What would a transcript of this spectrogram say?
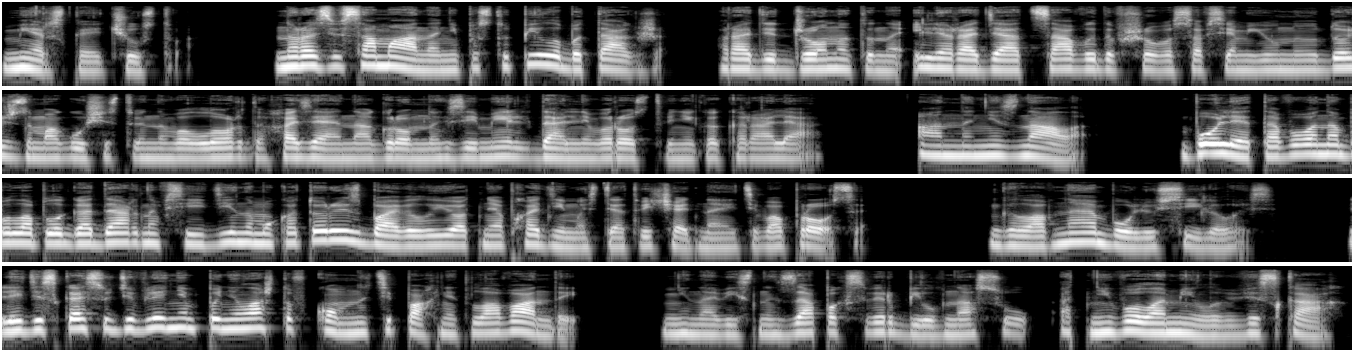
Мерзкое чувство. Но разве сама она не поступила бы так же? Ради Джонатана или ради отца, выдавшего совсем юную дочь за могущественного лорда, хозяина огромных земель, дальнего родственника короля? Анна не знала. Более того, она была благодарна всеединому, который избавил ее от необходимости отвечать на эти вопросы. Головная боль усилилась. Леди Скай с удивлением поняла, что в комнате пахнет лавандой. Ненавистный запах свербил в носу, от него ломило в висках.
